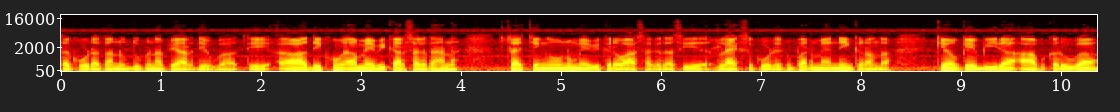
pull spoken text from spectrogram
ਤਾਂ ਘੋੜਾ ਤੁਹਾਨੂੰ ਦੁੱਗਣਾ ਪਿਆਰ ਦੇਊਗਾ ਤੇ ਆਹ ਦੇਖੋ ਆ ਮੈਂ ਵੀ ਕਰ ਸਕਦਾ ਹਨਾ ਸਟ੍ਰੈਚਿੰਗ ਉਹਨੂੰ ਮੈਂ ਵੀ ਕਰਵਾ ਸਕਦਾ ਸੀ ਰਿਲੈਕਸ ਘੋੜੇ ਨੂੰ, ਪਰ ਮੈਂ ਨਹੀਂ ਕਰਾਉਂਦਾ। ਕਿਉਂਕਿ ਵੀਰਾ ਆਪ ਕਰੂਗਾ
